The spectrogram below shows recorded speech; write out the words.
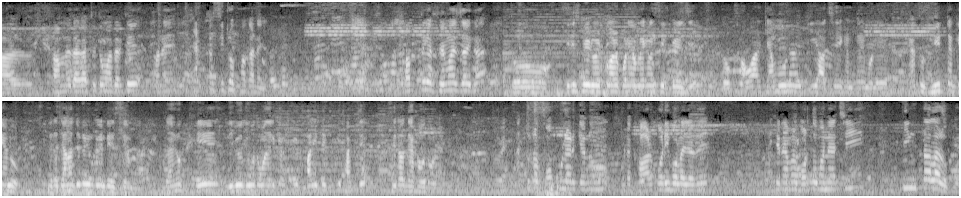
আর সামনে দেখাচ্ছে তোমাদেরকে মানে একটা সিটও ফাঁকা নেই। সব থেকে ফেমাস জায়গা। তো তিরিশ মিনিট ওয়েট করার পরে আমরা এখানে সিট পেয়েছি। তো খাওয়ার কেমন, কি আছে এখানটায় মানে এত ভিড়টা কেন? সেটা জানার জন্য কিন্তু এখানটা এসেছি আমরা। যাই হোক, খেয়ে রিভিউ দিব তোমাদেরকে, আর কি থালিতে কী কী থাকছে সেটাও দেখাবো তোমাদেরকে তো এতটা পপুলার কেন? ওটা খাওয়ার পরই বলা যাবে। এখানে আমরা বর্তমানে আছি তিনতলার উপর।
